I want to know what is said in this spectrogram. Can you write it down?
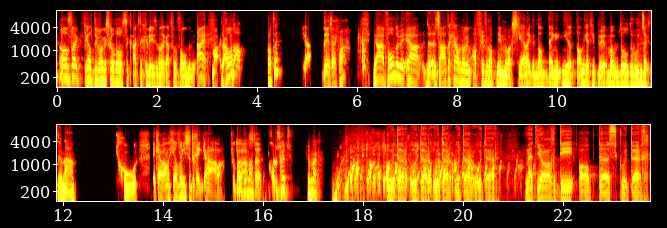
anders had ik relatief ongeschonden hoofdstuk 8 gelezen, maar dat gaat voor volgende week. Ah, ja, maar de volgende... Dat... Wat, hè? Ja, nee, zeg maar. Ja, volgende week, ja, de, zaterdag gaan we nog een aflevering opnemen waarschijnlijk. En dat denk ik niet dat het dan gaat gebeuren, maar ik bedoel de woensdag erna. Goed. Ik ga wel nog heel veel iets te drinken halen voor de oh, laatste. Dat is goed. Doe maar. Oeter, oeter, oeter, oeter, oeter. Met Jordi op de scooter.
